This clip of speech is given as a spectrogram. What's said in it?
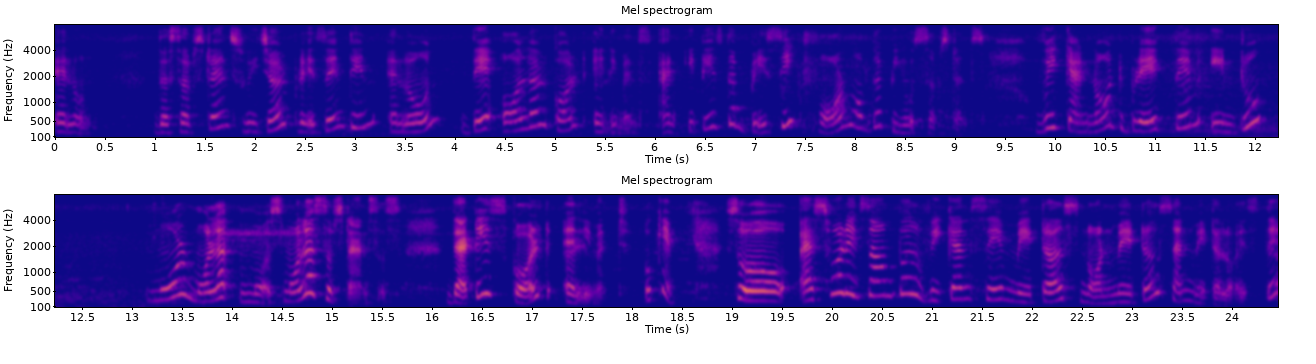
alone. The substance which are present in alone they all are called elements and it is the basic form of the pure substance. We cannot break them into more, more smaller substances that is called element okay so as for example we can say metals non-metals and metalloids they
